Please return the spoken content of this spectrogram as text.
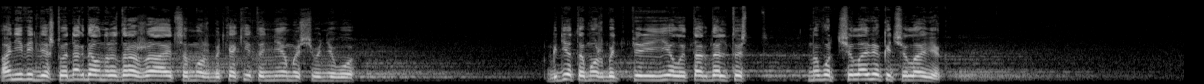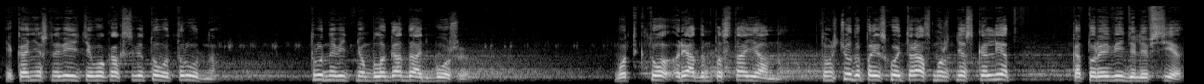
они видели, что иногда он раздражается, может быть, какие-то немощи у него, где-то, может быть, переел и так далее. То есть, ну вот человек и человек. И, конечно, видеть его как святого трудно. Трудно видеть в нем благодать Божию. Вот кто рядом постоянно. Потому что чудо происходит раз, может, несколько лет, которые видели все.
